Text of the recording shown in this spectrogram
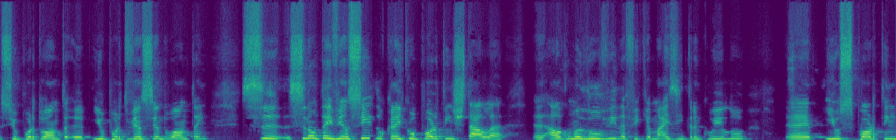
se o Porto ontem, e o Porto vencendo ontem, se, se não tem vencido, creio que o Porto instala alguma dúvida, fica mais intranquilo e o Sporting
